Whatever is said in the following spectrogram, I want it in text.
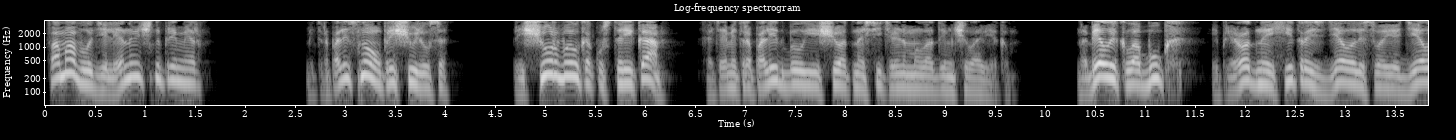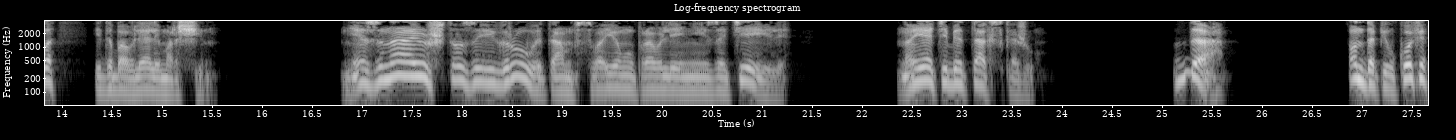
Фома Владиленович, например. Митрополит снова прищурился. Прищур был, как у старика, хотя митрополит был еще относительно молодым человеком. Но белый клобук и природная хитрость сделали свое дело и добавляли морщин. Не знаю, что за игру вы там в своем управлении затеяли, но я тебе так скажу. Да, Он допил кофе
